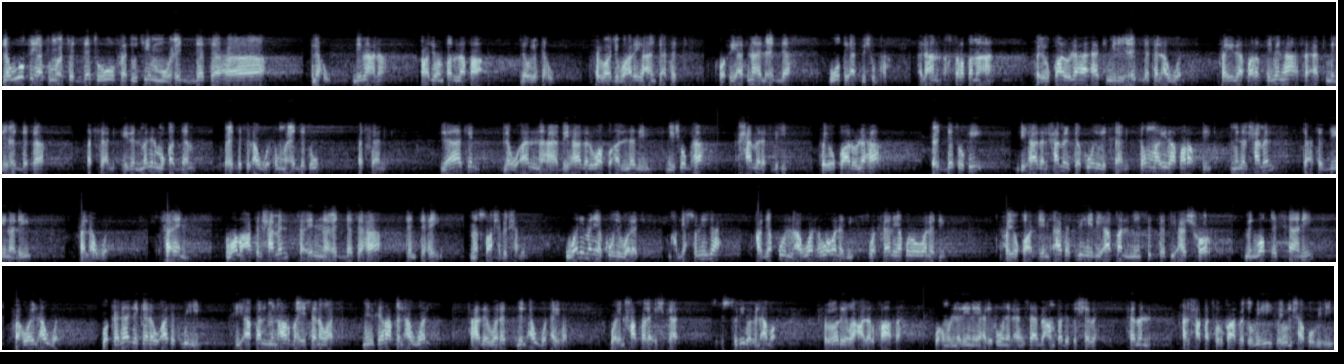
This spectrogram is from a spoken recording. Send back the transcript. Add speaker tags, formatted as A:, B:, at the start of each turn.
A: لو وطئت معتدته فتتم عدتها له. بمعنى رجل طلق زوجته فالواجب عليها أن تعتد. وفي أثناء العدة وطئت بشبهة. الآن اختلط ماءان فيقال لها أكملي عدة الأول. فإذا فرغت منها فأكملي عدة الثاني. إذا من المقدم؟ عدة الأول ثم عدة الثاني. لكن لو أنها بهذا الوطأ الذي لشبهة حملت به فيقال لها عدتك بهذا الحمل تكون للثاني. ثم إذا فرغت من الحمل تعتدين للأول. فإن وضعت الحمل فإن عدتها تنتهي من صاحب الحمل. ولمن يكون الولد؟ قد يحصل نزاع. قد يقول الأول هو ولدي والثاني يقول هو ولدي. فيقال إن أتت به لأقل من ستة أشهر من وطء الثاني فهو للأول وكذلك لو أتت به في أقل من أربع سنوات من فراق الأول فهذا الولد للأول أيضا. وإن حصل إشكال استريب في الأمر عرض على القافة وهم الذين يعرفون الأنساب عن طريق الشبه فمن ألحقته القافة به فيلحق به.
